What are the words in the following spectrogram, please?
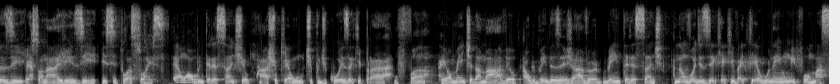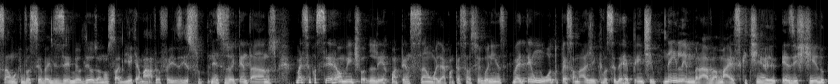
e personagens e, e situações. É um álbum interessante, eu acho que é um tipo de coisa que para o fã realmente da Marvel, algo bem desejável, é bem interessante. Não vou dizer que aqui vai ter algum, nenhuma informação que você vai dizer, meu Deus, eu não sabia que a Marvel fez isso nesses 80 anos, mas se você realmente ler com atenção, olhar com atenção as figurinhas, vai ter um outro personagem que você de repente nem lembrava mais que tinha existido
